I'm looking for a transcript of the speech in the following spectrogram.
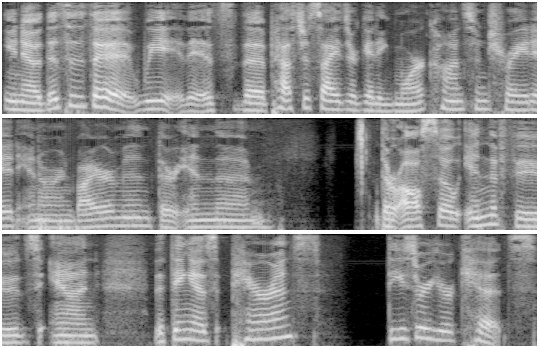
you know, this is the we it's the pesticides are getting more concentrated in our environment. They're in the they're also in the foods and the thing is parents, these are your kids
